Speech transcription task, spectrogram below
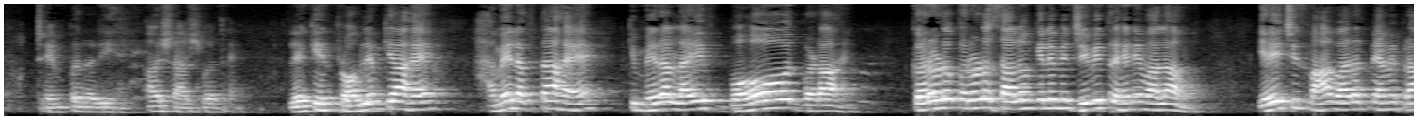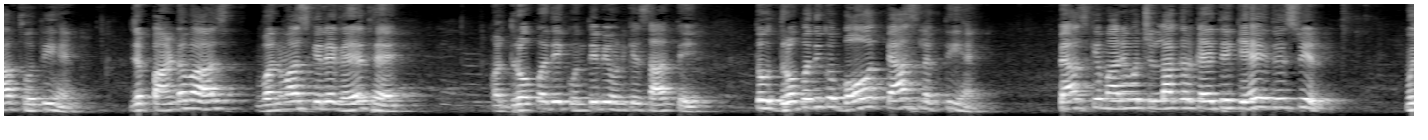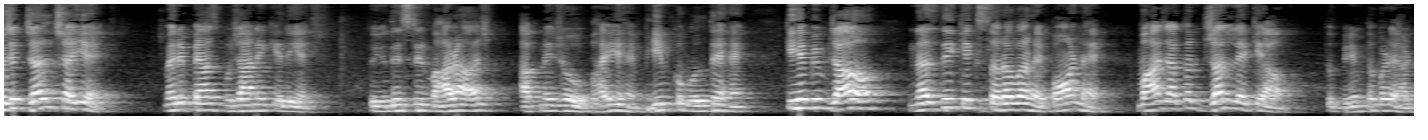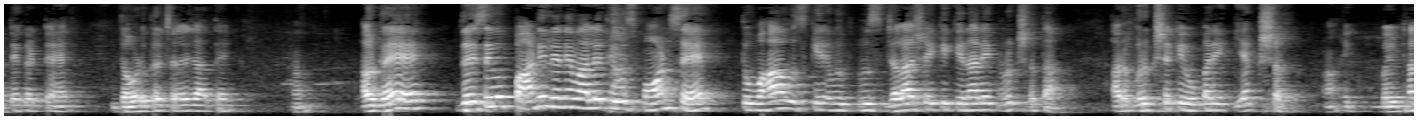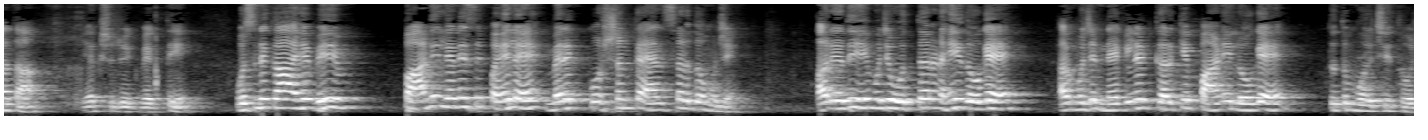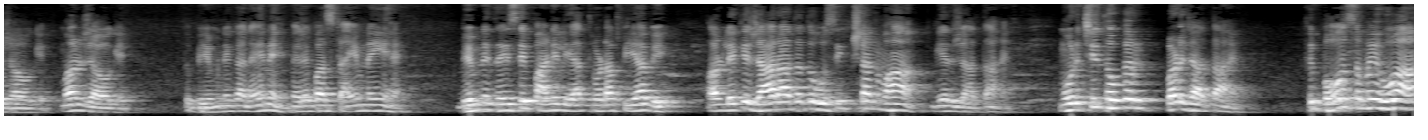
टेम्पररी है, अशाश्वत है। लेकिन प्रॉब्लम क्या है? हमें लगता है कि मेरा लाइफ बहुत बड़ा है। करोड़ों करोड़ों सालों के लिए मैं जीवित रहने वाला हूँ। यही चीज़ महाभारत में हमें प्राप्त होती है। जब पांडवास वनवास के लिए गए थे और द्रौपदी कुंती भी उनके साथ थे तो द्रौपदी को बहुत प्यास लगती है। प्यास के मारे वो चिल्ला कर कहते कि, हे युधिष्ठिर, मुझे जल चाहिए मेरे प्यास बुझाने के लिए। तो युधिष्ठिर महाराज अपने जो भाई हैं, भीम को बोलते हैं कि हे भीम जाओ नज़दीक एक सरोवर है पौंड है वहाँ जाकर जल लेके आओ। तो भीम तो बड़े हट्टे कट्टे हैं दौड़कर चले जाते हैं। हाँ? और गए जैसे वो पानी लेने वाले थे उस पौंड से तो वहाँ उसके उस जलाशय के किनारे एक वृक्ष था और वृक्ष के ऊपर एक यक्ष हाँ, एक बैठा था यक्ष जो एक व्यक्ति। उसने कहा हे भीम पानी लेने से पहले मेरे क्वेश्चन का आंसर दो मुझे। और यदि मुझे उत्तर नहीं दोगे और मुझे नेग्लेक्ट करके पानी लोगे तो तुम मूर्छित हो जाओगे, मर जाओगे। तो भीम ने कहा, नहीं नहीं, मेरे पास टाइम नहीं है। भीम ने जैसे पानी लिया, थोड़ा पिया भी और लेके जा रहा था तो उसी क्षण वहाँ गिर जाता है। मूर्छित होकर पड़ जाता है। फिर बहुत समय हुआ,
